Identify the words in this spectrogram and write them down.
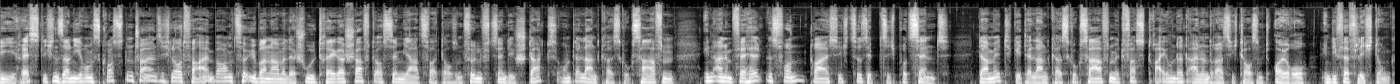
Die restlichen Sanierungskosten teilen sich laut Vereinbarung zur Übernahme der Schulträgerschaft aus dem Jahr 2015 die Stadt und der Landkreis Cuxhaven in einem Verhältnis von 30 zu 70 Prozent. Damit geht der Landkreis Cuxhaven mit fast 331.000 Euro in die Verpflichtung.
